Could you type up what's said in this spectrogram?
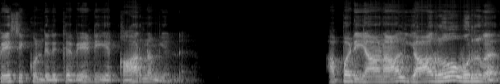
பேசிக்கொண்டிருக்க வேண்டிய காரணம் என்ன? அப்படியானால் யாரோ ஒருவர்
